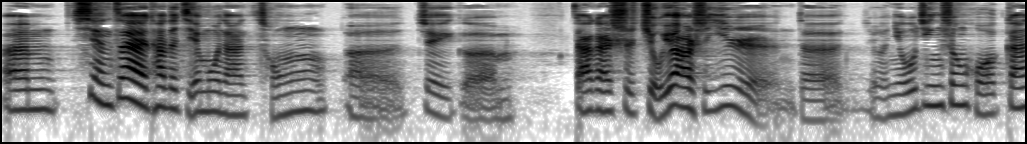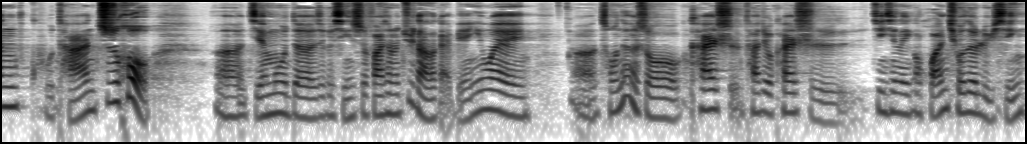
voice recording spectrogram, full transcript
嗯，现在他的节目呢，从呃这个大概是九月二十一日的这个牛津生活甘苦谈之后，呃，节目的这个形式发生了巨大的改变，因为呃，从那个时候开始，他就开始进行了一个环球的旅行，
